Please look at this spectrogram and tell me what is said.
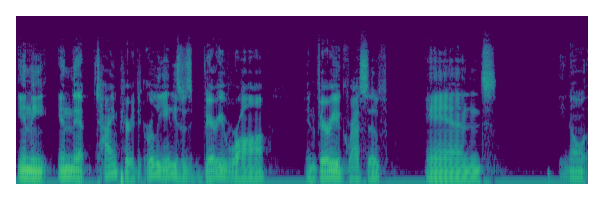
in the in that time period, the early '80s was very raw and very aggressive, and you know,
